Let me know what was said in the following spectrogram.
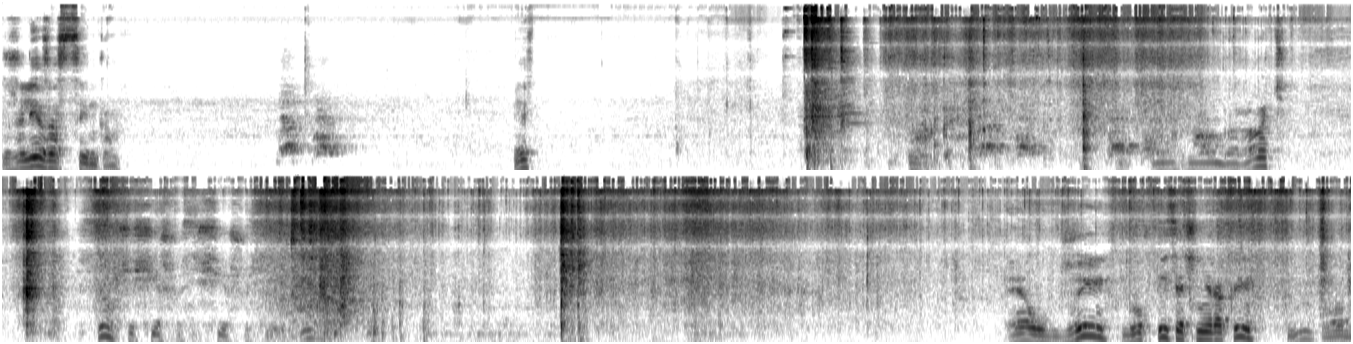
Железо с цинком. Есть? Так. Можна обирати. Все, ще, ще щось, ще. LG 2000 роки. Ну, ладно.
